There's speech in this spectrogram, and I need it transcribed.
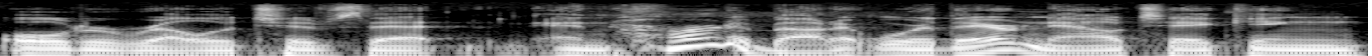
older relatives that and heard about it where they're now taking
